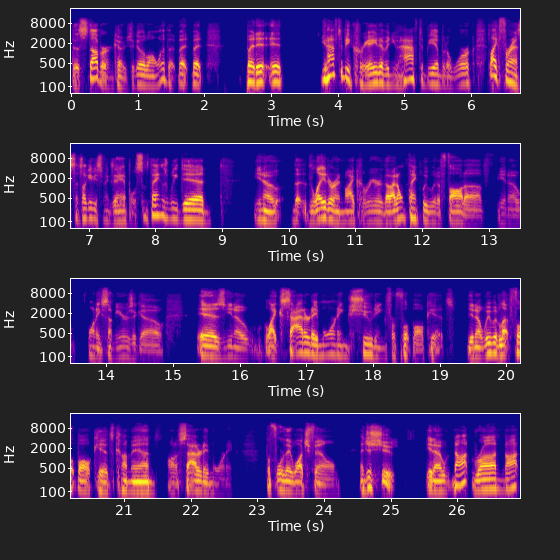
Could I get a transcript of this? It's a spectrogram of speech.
the stubborn coach to go along with it. But but but it it you have to be creative and you have to be able to work. Like for instance, I'll give you some examples. Some things we did, you know, the, later in my career that I don't think we would have thought of, you know, twenty some years ago, is you know like Saturday morning shooting for football kids you know, we would let football kids come in on a Saturday morning, before they watch film and just shoot. You know, not run, not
